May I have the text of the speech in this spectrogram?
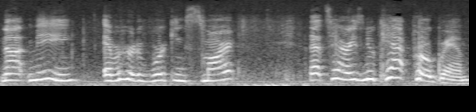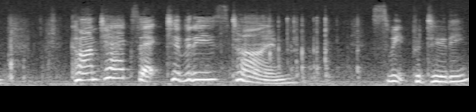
Not me. Ever heard of Working Smart? That's Harry's new cat program. Contacts, activities, time. Sweet patootie.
